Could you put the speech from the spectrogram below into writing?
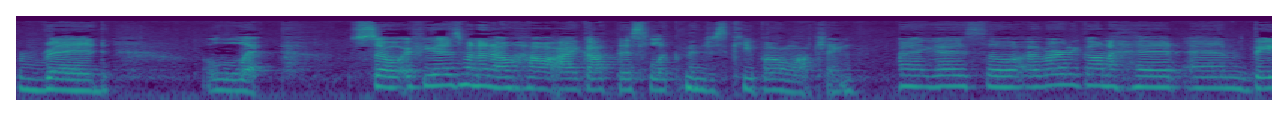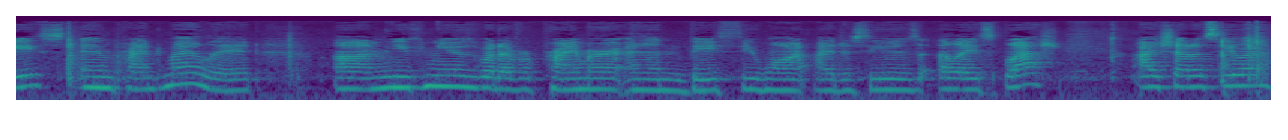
red lip. So if you guys want to know how I got this look then just keep on watching. Alright guys, so I've already gone ahead and based and primed my lid. Um, you can use whatever primer and base you want. I just use LA Splash eyeshadow sealer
